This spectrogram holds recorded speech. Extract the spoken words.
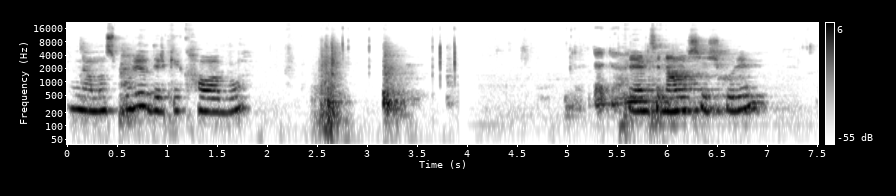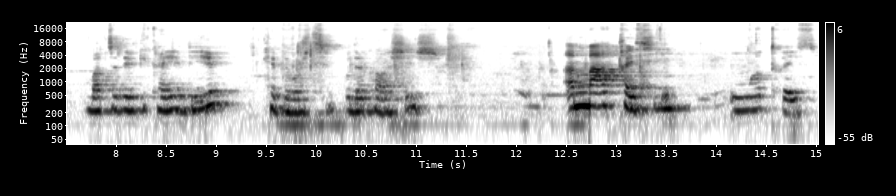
নামাজ পড়ে ওদেরকে খাওয়াবো। ফ্রেন্ডস নামাজ শেষ করে বাচ্চাদেরকে খাইয়ে দিয়ে খেতে বসছি। ওদের খাওয়া শেষ। আমি মাছ খাইছি। মাছ খাইছি।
